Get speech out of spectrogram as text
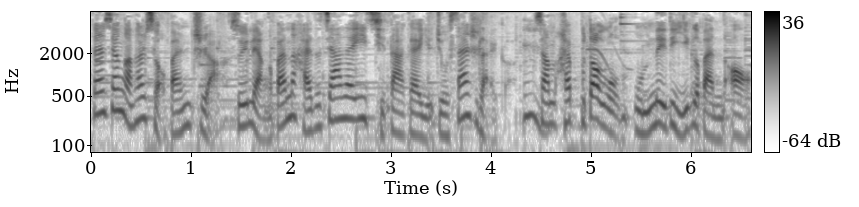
但是香港它是小班制啊，所以两个班的孩子加在一起大概也就三十来个，像还不到我我们内地一个班的哦。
